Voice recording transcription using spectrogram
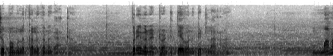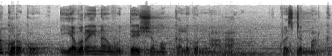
శుభములు కలుగునుగాక. ప్రియమైనటువంటి దేవుని బిడ్డలారా మన కొరకు ఎవరైనా ఉద్దేశము కలుగున్నారా? క్వశ్చన్ మార్క్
